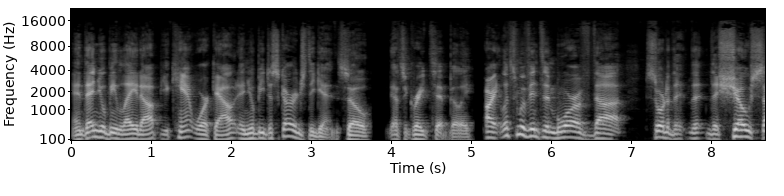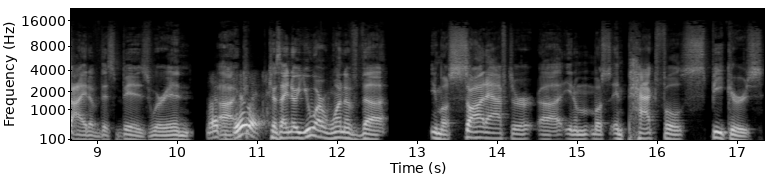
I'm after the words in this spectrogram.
and then you'll be laid up. You can't work out, and you'll be discouraged again. So that's a great tip, Billy. All right, let's move into more of the sort of the the, the show side of this biz we're in. Let's uh, do it. Because I know you are one of the you know, most sought after, uh, you know, most impactful speakers,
